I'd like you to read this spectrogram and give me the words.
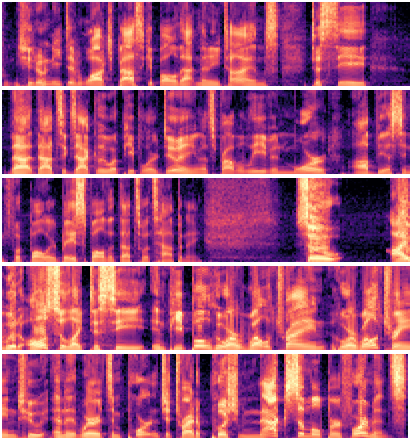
you don't need to watch basketball that many times to see that that's exactly what people are doing. And it's probably even more obvious in football or baseball that that's what's happening. So I would also like to see in people who are well trained, who are well trained, who and where it's important to try to push maximal performance.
